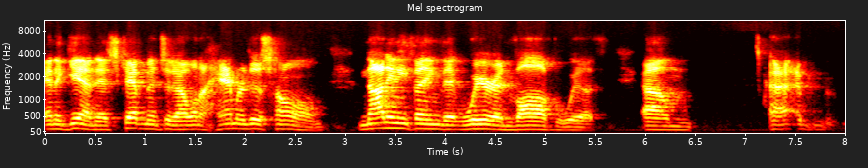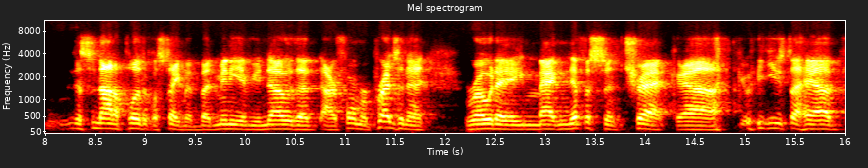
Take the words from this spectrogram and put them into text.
And again, as Kev mentioned, I want to hammer this home, not anything that we're involved with. Um, I, this is not a political statement, but many of you know that our former president wrote a magnificent check. Uh, we used to have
